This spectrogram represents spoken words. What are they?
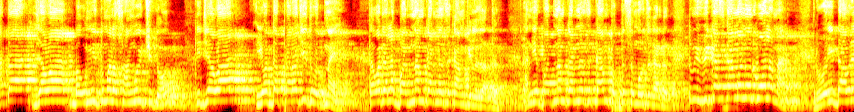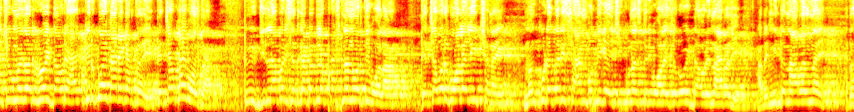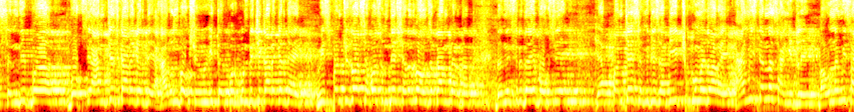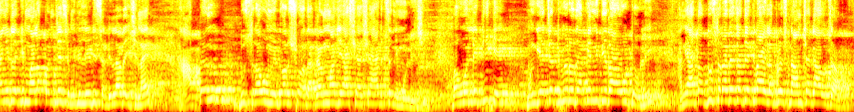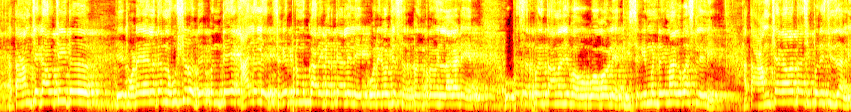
आता जेव्हा भाऊ मी तुम्हाला सांगू इच्छितो की जेव्हा योद्धा पराजित होत नाही तेव्हा त्याला बदनाम करण्याचं काम केलं जातं. आणि हे बदनाम करण्याचं काम फक्त समोरचं करतात. तुम्ही विकास कामांवर बोला ना? रोहित डावरेची उमेदवारी रोहित डावरे हा किरकोळ कार्यकर्ता आहे. त्याच्यावर काय बोलता? तुम्ही जिल्हा परिषद गटातल्या प्रश्नांवरती बोला. त्याच्यावर बोलायला इच्छा नाही. मग कुठेतरी सहानुभूती घ्यायची. कुणाच तरी बोलायचं रोहित डावरे नाराज आहे. अरे मी तर नाराज नाही. आता संदीप अ, भोगसे आमचेच कार्यकर्ते अरुण भोगसे इतर कुरकुंडीचे कार्यकर्ते आहेत. वीस पंचवीस वर्षापासून ते शरद भाऊंचं काम करतात. धनश्रीताई भोगसे ह्या पंचायत समितीसाठी इच्छुक उमेदवार आहे. आम्हीच त्यांना सांगितले. भाऊंना मी सांगितलं की मला पंचायत समिती लेडीजसाठी लढायची नाही. आपण दुसरा उमेदवार शोधा. कारण माझी अशी अशी अडचणी मुलीची. भाऊ म्हणले ठीक आहे. मग याच्यात विरोधकांनी ती राळ उठवली. आणि आता दुसरा त्याच्यात एक राहिला प्रश्न आमच्या गावचा. आता आमच्या गावच्या इथं ते थोड्या वेळेला त्यांना उशीर होते पण ते आलेले आहेत. सगळे प्रमुख कार्यकर्ते आलेले कोरेगावचे सरपंच प्रवीण लागाडे आहेत. उपसरपंच तानाजी भाऊ गोगावले आहेत. ही सगळी मंडळी मागं बसलेली आता आमच्या गावात अशी परिस्थिती झाली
